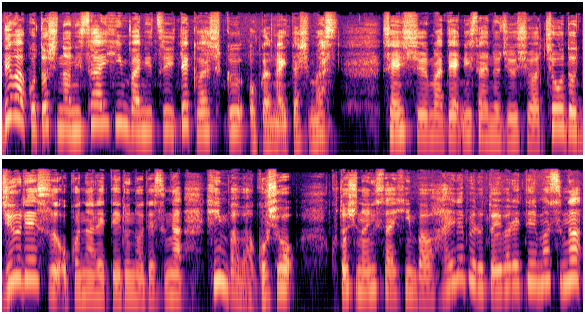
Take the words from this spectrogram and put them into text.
では今年の2歳牝馬について詳しくお伺いいたします。先週まで2歳の重賞はちょうど10レース行われているのですが、牝馬は5勝。今年の2歳牝馬はハイレベルと言われていますが、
